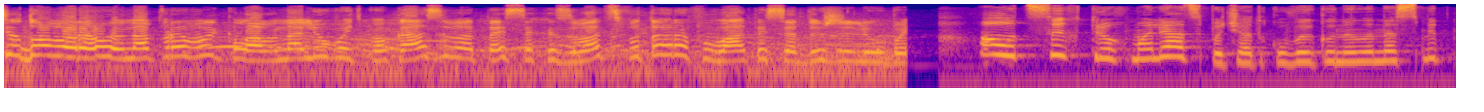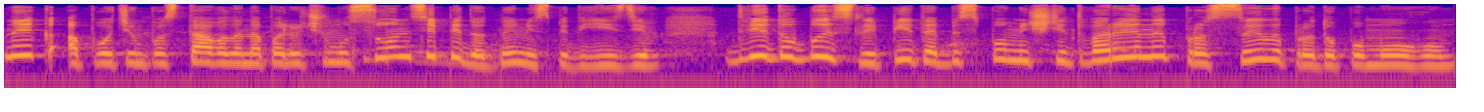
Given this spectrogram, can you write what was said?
чудово реагує, вона привикла. Вона любить показуватися, хизуватися, фотографуватися, дуже любить. А от цих трьох малят спочатку виконали на смітник, а потім поставили на палючому сонці під одним із під'їздів. Дві доби сліпі та безпомічні тварини просили про допомогу.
